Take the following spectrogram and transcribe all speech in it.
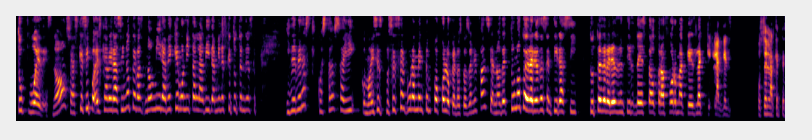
tú puedes, ¿no? O sea, es que sí, es que a ver, así no te vas, no, mira, ve qué bonita la vida, mira, es que tú tendrías que... Y de veras que estás ahí, como dices, pues es seguramente un poco lo que nos pasó en la infancia, ¿no? De tú no te deberías de sentir así, tú te deberías de sentir de esta otra forma que es la que, la que, pues en la que te,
